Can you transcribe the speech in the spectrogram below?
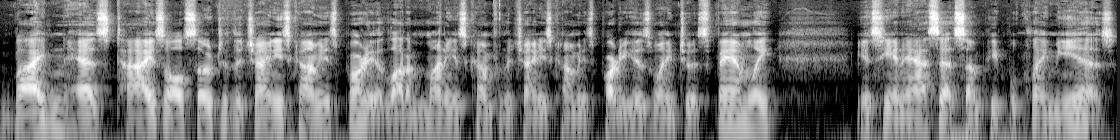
Biden has ties also to the Chinese Communist Party. A lot of money has come from the Chinese Communist Party his way into his family. Is he an asset? Some people claim he is.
